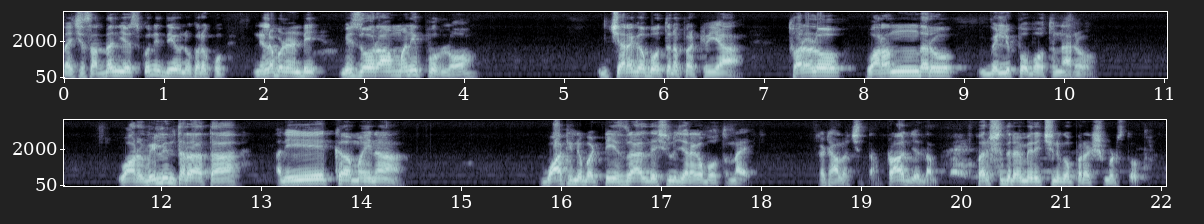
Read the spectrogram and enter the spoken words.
దయచేసి అర్థం చేసుకుని దేవుని కొరకు నిలబడండి. మిజోరాం మణిపూర్లో జరగబోతున్న ప్రక్రియ త్వరలో వారందరూ వెళ్ళిపోబోతున్నారు. వారు వెళ్ళిన తర్వాత అనేకమైన వాటిని బట్టి ఇజ్రాయెల్ దేశంలో జరగబోతున్నాయి. కాబట్టి ఆలోచిద్దాం ప్రార్థిద్దాం పరిశుద్ధ మీరు ఇచ్చిన గొప్ప రక్షణ స్తోత్రం.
